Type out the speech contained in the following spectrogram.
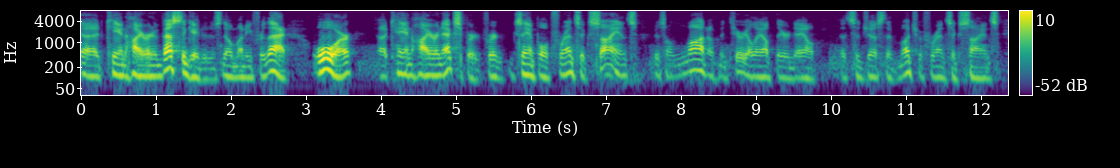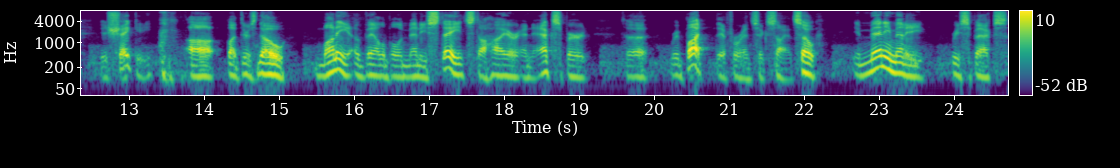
uh, can't hire an investigator, there's no money for that. Or uh, can hire an expert. For example, forensic science, there's a lot of material out there now that suggests that much of forensic science is shaky, uh, but there's no money available in many states to hire an expert to rebut their forensic science. So, in many, many respects,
